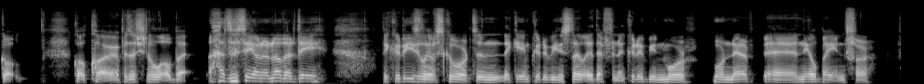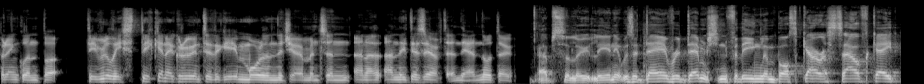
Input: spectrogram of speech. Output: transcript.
got got caught out of position a little bit. As I say, on another day, they could easily have scored, and the game could have been slightly different. It could have been more more uh, nail biting for for England, but they really they kind of grew into the game more than the Germans, and and uh, and they deserved it in the end, no doubt. Absolutely, and it was a day of redemption for the England boss Gareth Southgate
